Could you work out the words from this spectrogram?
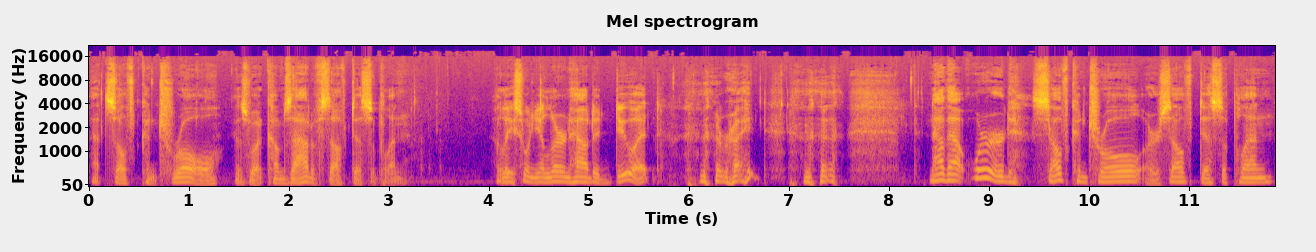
That self control is what comes out of self discipline. At least when you learn how to do it, right? now, that word, self control or self discipline,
